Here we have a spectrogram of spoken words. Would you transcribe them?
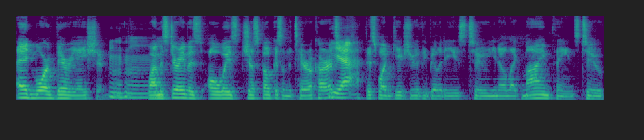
and more variation. While Mysterium is always just focused on the tarot cards, Mm-hmm. Yeah. this one gives you the abilities to, you know, like mime things, to,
